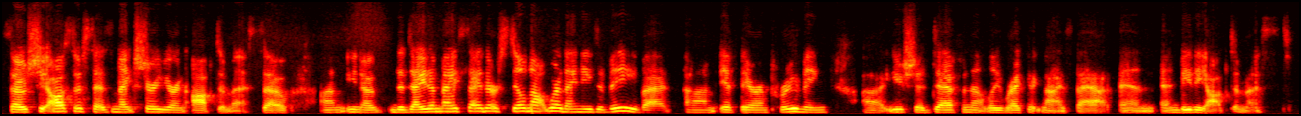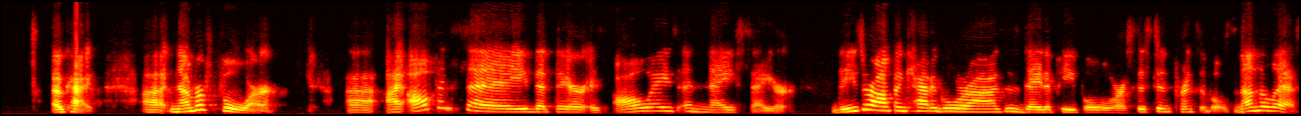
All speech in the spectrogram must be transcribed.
So she also says, make sure you're an optimist. So, um, you know, the data may say they're still not where they need to be, but um, if they're improving, uh, you should definitely recognize that and and be the optimist. Okay, uh, number four, uh, I often say that there is always a naysayer. These are often categorized as data people or assistant principals. Nonetheless,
